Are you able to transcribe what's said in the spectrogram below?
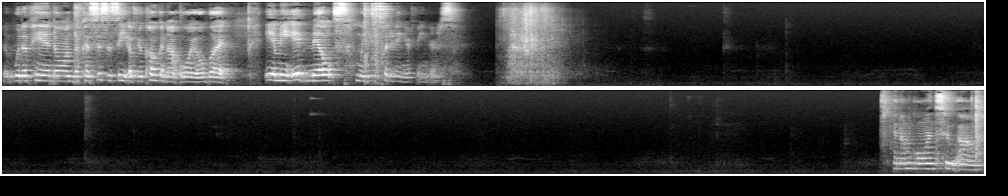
that would depend on the consistency of your coconut oil. But I mean, it melts when you put it in your fingers. And I'm going to um,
